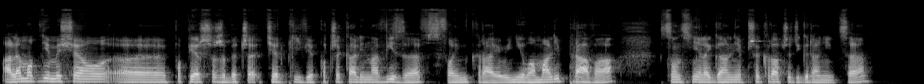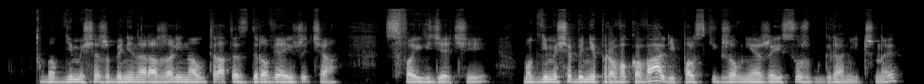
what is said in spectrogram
ale modlimy się e, po pierwsze, żeby cierpliwie poczekali na wizę w swoim kraju i nie łamali prawa, chcąc nielegalnie przekroczyć granicę. Modlimy się, żeby nie narażali na utratę zdrowia i życia swoich dzieci. Modlimy się, by nie prowokowali polskich żołnierzy i służb granicznych.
